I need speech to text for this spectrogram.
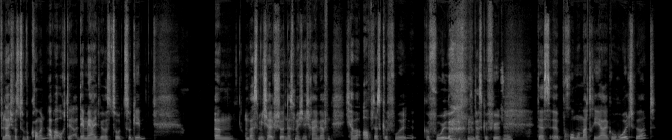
vielleicht was zu bekommen, aber auch der, der Mehrheit wieder was zurückzugeben. Ähm, und was mich halt stört, und das möchte ich reinwerfen, ich habe oft das Gefühl, Gefühl, das Gefühl, okay. dass äh, Promomaterial geholt wird,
